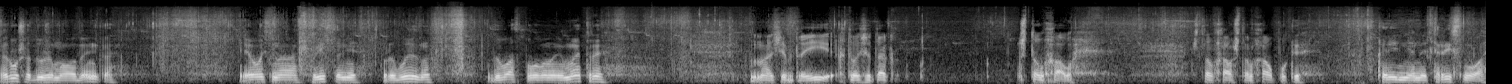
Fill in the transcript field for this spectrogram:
Груша дуже молоденька. І ось на відстані приблизно 2,5 метри. Начебто її хтось отак штовхав. Штовхав, штовхав, поки коріння не тріснуло.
